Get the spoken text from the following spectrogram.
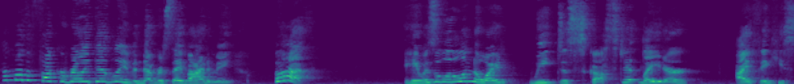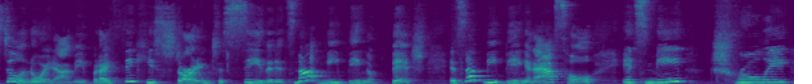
that motherfucker really did leave and never say bye to me. But he was a little annoyed. We discussed it later. I think he's still annoyed at me, but I think he's starting to see that it's not me being a bitch. It's not me being an asshole. It's me truly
